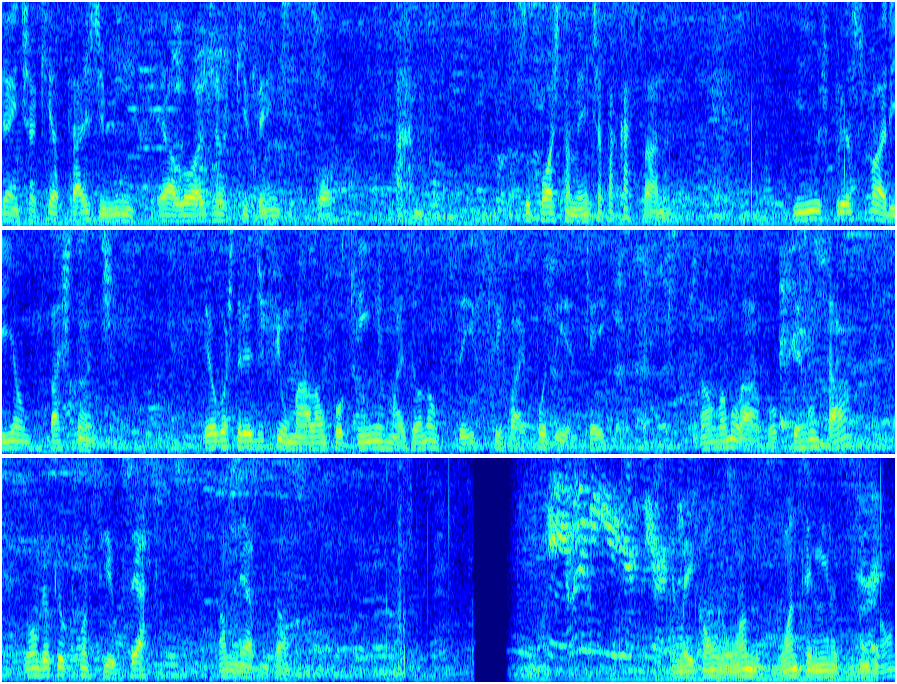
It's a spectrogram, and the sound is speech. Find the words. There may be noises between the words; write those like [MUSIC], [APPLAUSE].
Gente, aqui atrás de mim é a loja que vende só arma. Supostamente é para caçar, né? E os preços variam bastante. Eu gostaria de filmar lá um pouquinho, mas eu não sei se vai poder, ok? Então vamos lá, vou perguntar e vamos ver o que eu consigo, certo? Vamos nessa então. Can make only one, one 10 minutes video. Yeah.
